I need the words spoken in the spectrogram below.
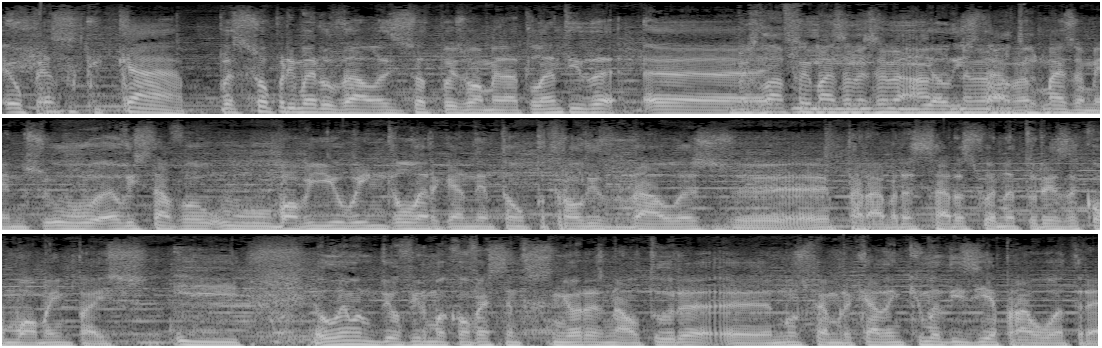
eu penso que cá passou primeiro o Dallas e só depois o Homem da Atlântida. uh, Mas lá foi mais ou menos a e, me- e na ali mesma estava, altura. mais ou menos. O, ali estava o Bobby Ewing largando então o petróleo de Dallas uh, para abraçar a sua natureza como homem-peixe. E eu lembro-me de ouvir uma conversa entre senhoras na altura, uh, num supermercado, em que uma dizia para a outra:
